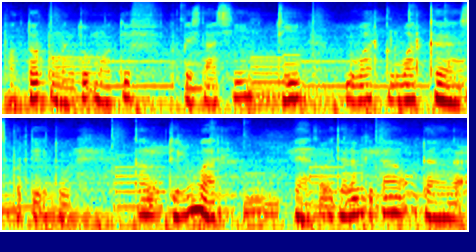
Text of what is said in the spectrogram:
faktor pembentuk motif berprestasi di luar keluarga seperti itu kalau di luar ya kalau di dalam kita udah nggak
